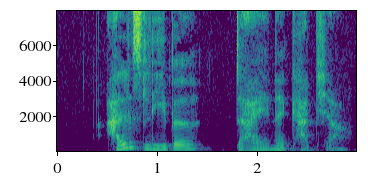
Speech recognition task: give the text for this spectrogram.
Alles Liebe, deine Katja.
